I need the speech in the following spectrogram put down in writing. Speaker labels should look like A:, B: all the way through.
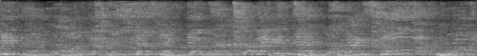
A: you know, you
